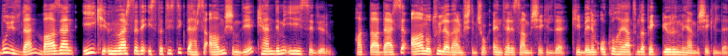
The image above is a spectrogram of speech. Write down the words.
Bu yüzden bazen iyi ki üniversitede istatistik dersi almışım diye kendimi iyi hissediyorum. Hatta dersi A notuyla vermiştim çok enteresan bir şekilde ki benim okul hayatımda pek görülmeyen bir şekilde.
